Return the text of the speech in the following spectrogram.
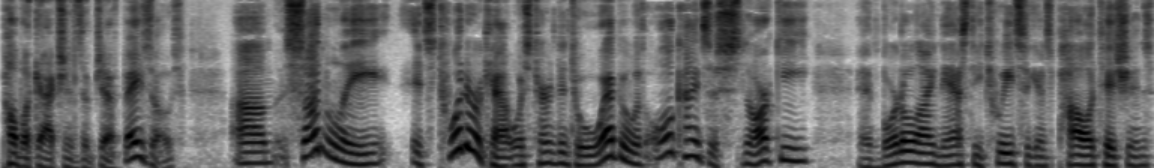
public actions of Jeff Bezos, um, suddenly its Twitter account was turned into a weapon with all kinds of snarky and borderline nasty tweets against politicians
